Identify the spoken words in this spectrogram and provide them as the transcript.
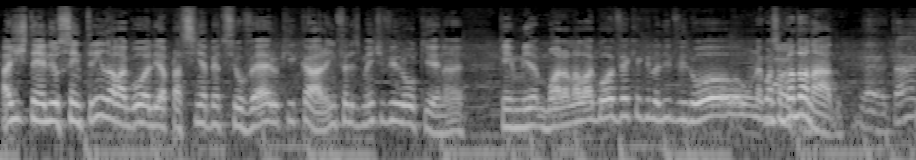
A gente tem ali o centrinho da lagoa, ali a pracinha Bento Silvério, que, cara, infelizmente virou o quê, né? Quem mora na lagoa vê que aquilo ali virou um negócio Morto. abandonado. É, tá,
